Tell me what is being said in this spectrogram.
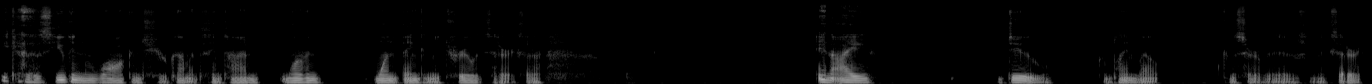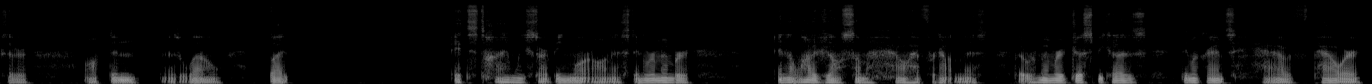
Because you can walk and chew gum at the same time. More than one thing can be true, etc., etc. And I do complain about conservatives and etc., etc., often as well. But it's time we start being more honest. And remember, and a lot of y'all somehow have forgotten this, but remember, just because Democrats have power,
